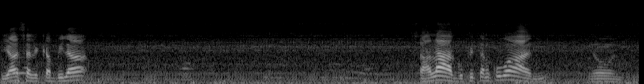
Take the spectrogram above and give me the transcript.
Yan, sa kabila. Sala, gupit ang kuwan. Yun.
